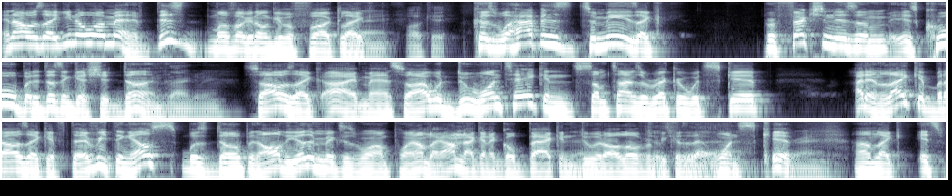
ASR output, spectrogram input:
And I was like, you know what, man? If this motherfucker don't give a fuck, like, Right. Fuck it. because what happens to me is like, perfectionism is cool, but it doesn't get shit done. exactly. So I was like, all right, man. So I would do one take, and sometimes a record would skip. I didn't like it, but I was like, if the, everything else was dope and all the other mixes were on point, I'm like, I'm not gonna go back and do it all over just because for of that that. one skip. Right. I'm like, it's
